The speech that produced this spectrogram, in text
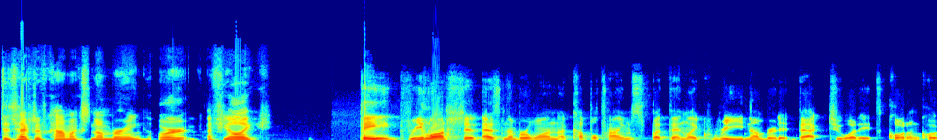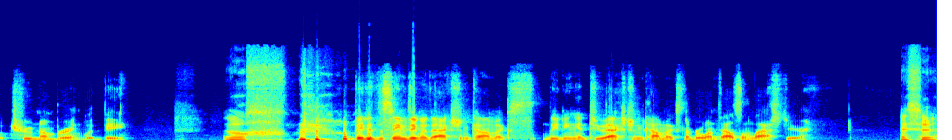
Detective Comics numbering or I feel like They relaunched it as number one a couple times, but then like renumbered it back to what its quote unquote true numbering would be. ugh. They did the same thing with Action Comics, leading into Action Comics number 1000 last year. I see.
